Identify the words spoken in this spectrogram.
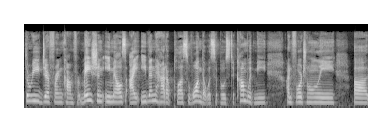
three different confirmation emails. I even had a plus one that was supposed to come with me. Unfortunately uh,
